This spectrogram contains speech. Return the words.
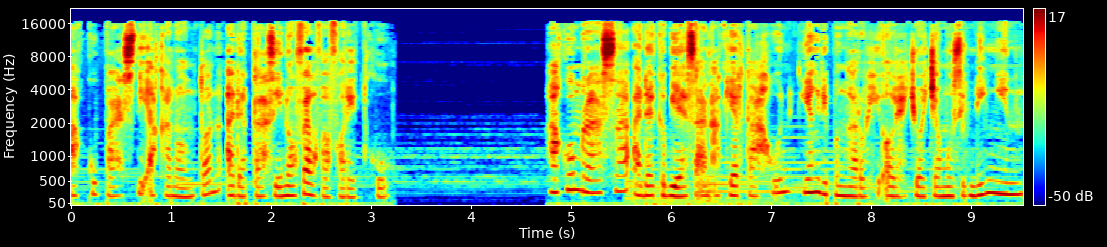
aku pasti akan nonton adaptasi novel favoritku. Aku merasa ada kebiasaan akhir tahun yang dipengaruhi oleh cuaca musim dingin.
